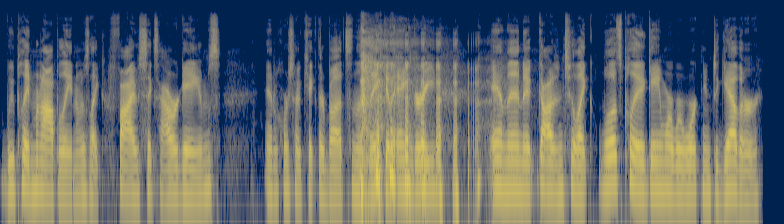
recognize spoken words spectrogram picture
we played Monopoly, and it was like five, six hour games and of course I'd kick their butts and then they'd get angry. and then it got into like, well, let's play a game where we're working together.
